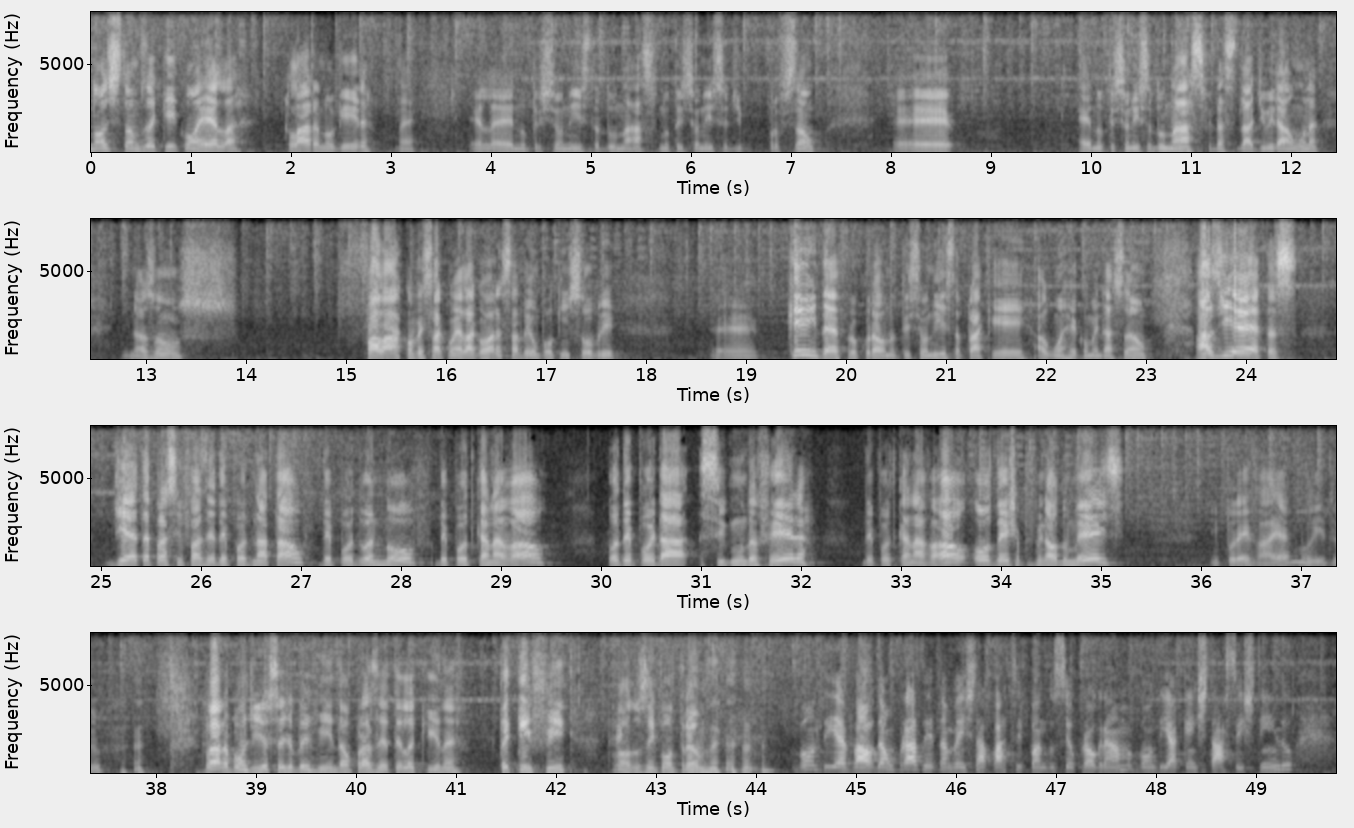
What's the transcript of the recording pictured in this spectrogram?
nós estamos aqui com ela, Clara Nogueira, né? Ela é nutricionista do NAS, nutricionista de profissão. É, é nutricionista do NASF, da cidade de Iraúna. E nós vamos falar, conversar com ela agora, saber um pouquinho sobre é, quem deve procurar o um nutricionista, para quê, alguma recomendação. As dietas. Dieta é para se fazer depois do Natal, depois do Ano Novo, depois do Carnaval, ou depois da segunda-feira, depois do Carnaval, ou deixa para o final do mês. E por aí vai, é moído, viu? Clara, bom dia, seja bem-vinda, é um prazer tê-la aqui, né? Até que enfim nós nos encontramos, né? Bom dia, Valdo, é um prazer também estar participando do seu programa. Bom dia a quem está assistindo.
